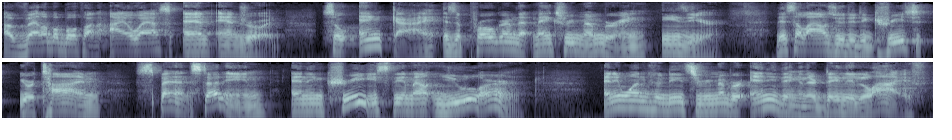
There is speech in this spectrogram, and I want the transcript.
available both on iOS and Android. So Anki is a program that makes remembering easier. This allows you to decrease your time spent studying and increase the amount you learn. Anyone who needs to remember anything in their daily life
